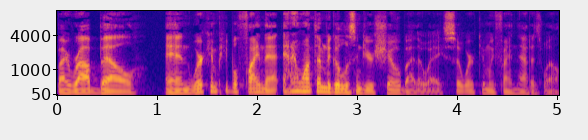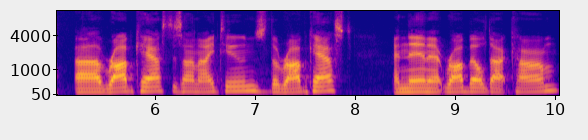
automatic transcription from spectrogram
by Rob Bell. And where can people find that? And I want them to go listen to your show, by the way. So where can we find that as well? Uh, Robcast is on iTunes, the Robcast. And then at robbell.com.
